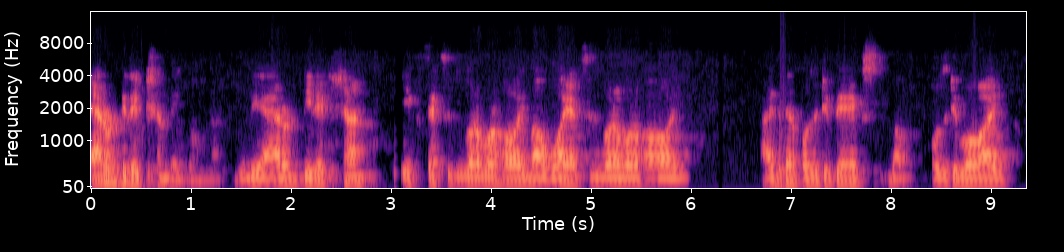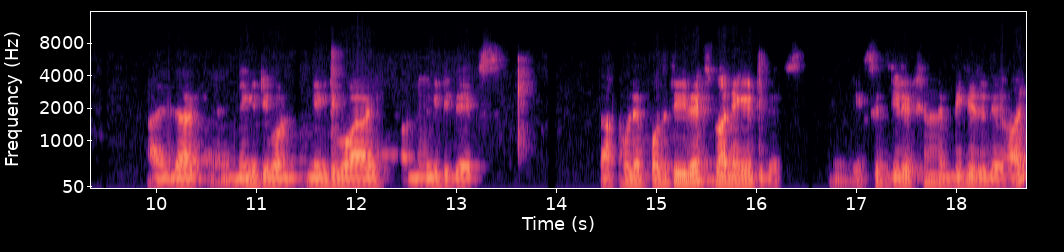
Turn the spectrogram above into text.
অ্যারোর ডিরেকশন দেখব আমরা। যদি অ্যারোর ডিরেকশন এক্স অ্যাক্সিস বরাবর হয় বা ওয়াই অ্যাক্সিস বরাবর হয় আইদার পজিটিভ এক্স বা positive Y either negative negative Y আর নেগেটিভ এক্স তাহলে পজিটিভ এক্স বা নেগেটিভ এক্স এক্সের ডিরেকশনের দিকে যদি হয়,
